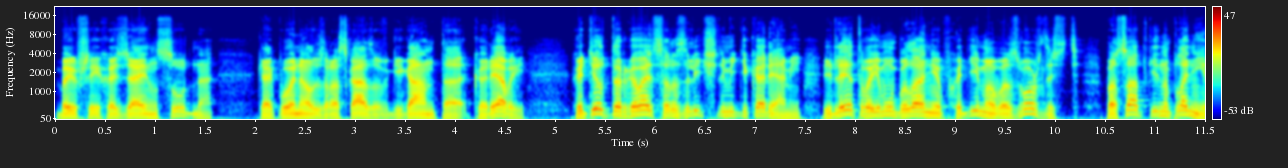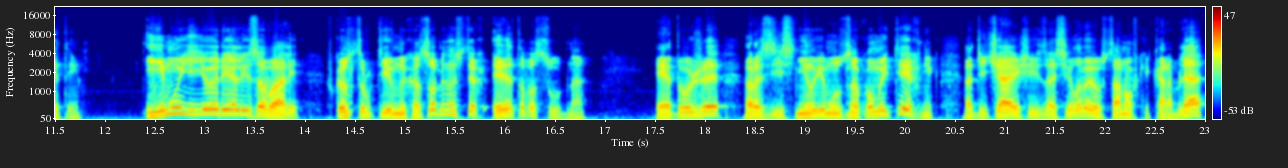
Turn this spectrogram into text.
Бывший хозяин судна, как понял из рассказов гиганта Корявый, хотел торговать с различными дикарями, и для этого ему была необходима возможность посадки на планеты. И ему ее реализовали в конструктивных особенностях этого судна. Это уже разъяснил ему знакомый техник, отвечающий за силовые установки корабля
